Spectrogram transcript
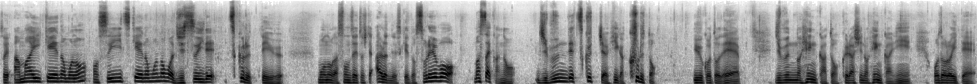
そういう甘い系のものスイーツ系のものを自炊で作るっていうものが存在としてあるんですけどそれをまさかの自分で作っちゃう日が来るということで自分の変化と暮らしの変化に驚いて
